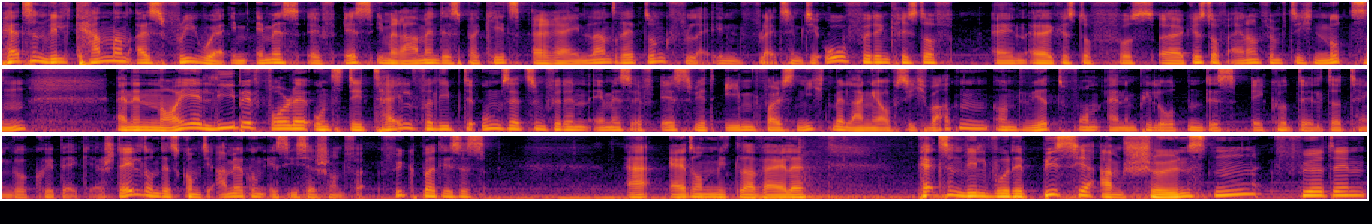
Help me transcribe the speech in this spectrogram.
Pattonville kann man als Freeware im MSFS im Rahmen des Pakets Rheinlandrettung in Flight MTO für den Christoph, ein, äh, Christophus, äh, Christoph 51 nutzen. Eine neue, liebevolle und detailverliebte Umsetzung für den MSFS wird ebenfalls nicht mehr lange auf sich warten und wird von einem Piloten des Echo Delta Tango Quebec erstellt. Und jetzt kommt die Anmerkung, es ist ja schon verfügbar, dieses Add-on mittlerweile. Pattonville wurde bisher am schönsten für den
